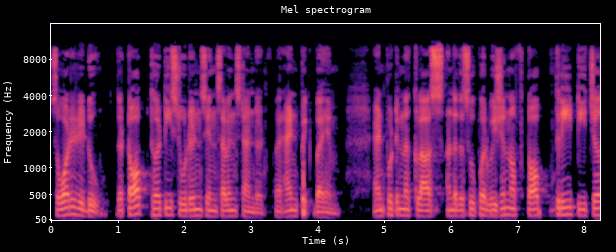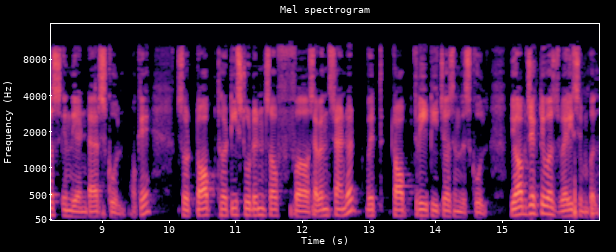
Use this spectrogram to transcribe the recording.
So, what did he do? The top 30 students in 7th standard were handpicked by him and put in a class under the supervision of top three teachers in the entire school. Okay, so top 30 students of uh, 7th standard with top three teachers in the school. The objective was very simple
